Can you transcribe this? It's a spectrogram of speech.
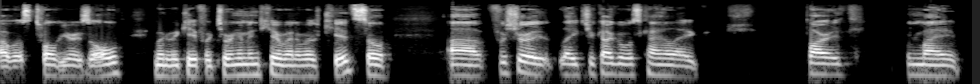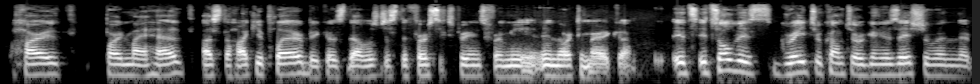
I was 12 years old when we came for tournament here when I was kids. So uh, for sure, like Chicago was kind of like part in my heart, part in my head as the hockey player because that was just the first experience for me in North America. It's it's always great to come to organization when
